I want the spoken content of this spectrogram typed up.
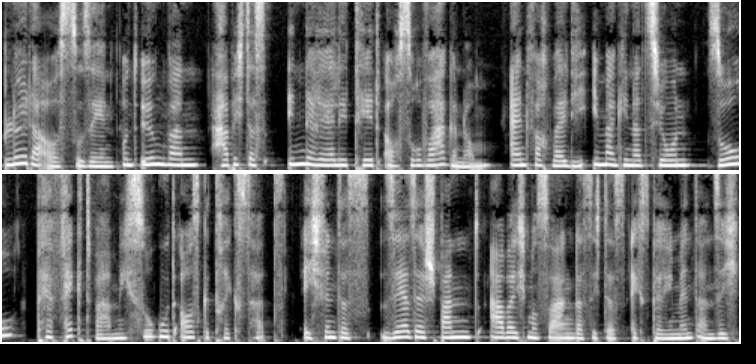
blöder auszusehen. Und irgendwann habe ich das in der Realität auch so wahrgenommen. Einfach weil die Imagination so perfekt war, mich so gut ausgetrickst hat. Ich finde das sehr, sehr spannend, aber ich muss sagen, dass ich das Experiment an sich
